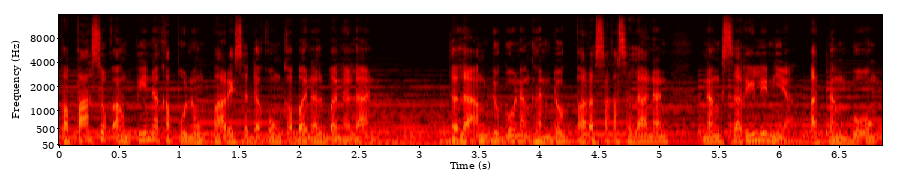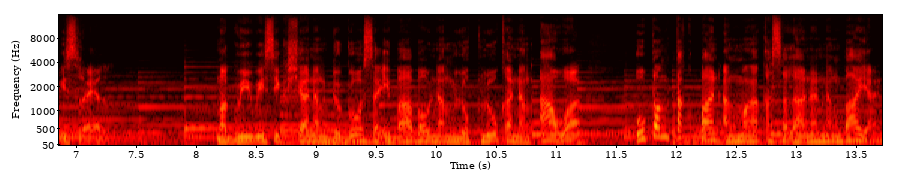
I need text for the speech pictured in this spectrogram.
papasok ang pinakapunong pari sa dakong kabanal-banalan. Dala ang dugo ng handog para sa kasalanan ng sarili niya at ng buong Israel. Magwiwisik siya ng dugo sa ibabaw ng luklukan ng awa upang takpan ang mga kasalanan ng bayan.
